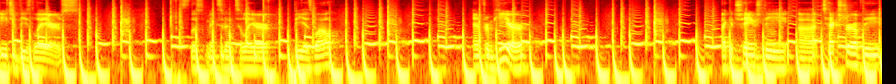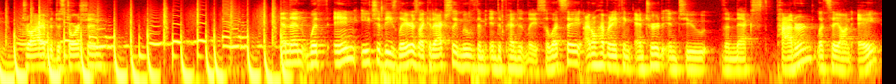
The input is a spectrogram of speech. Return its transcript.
each of these layers. So let's mix it into layer B as well. And from here, I could change the uh, texture of the drive, the distortion. And then within each of these layers, I could actually move them independently. So let's say I don't have anything entered into the next pattern, let's say on A.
